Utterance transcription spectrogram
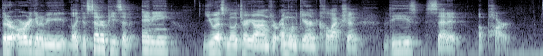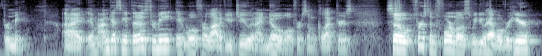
that are already going to be like the centerpiece of any U.S. military arms or M1 Garand collection. These set it apart for me. I am, I'm guessing if that is for me, it will for a lot of you too, and I know it will for some collectors. So first and foremost, we do have over here,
